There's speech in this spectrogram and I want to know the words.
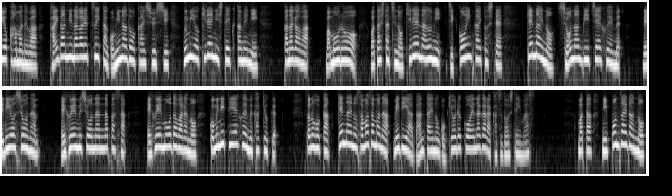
横浜では海岸に流れ着いたゴミなどを回収し、海をきれいにしていくために、神奈川、守ろう、私たちのきれいな海実行委員会として、県内の湘南ビーチ FM、レディオ湘南、FM 湘南ナパサ、FM 小田原のコミュニティ FM 各局、その他、県内の様々なメディア団体のご協力を得ながら活動しています。また、日本財団の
